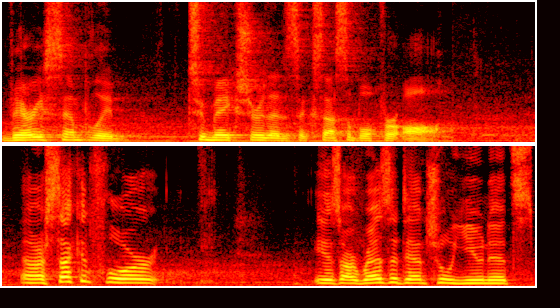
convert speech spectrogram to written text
very simply to make sure that it's accessible for all. And our second floor is our residential units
